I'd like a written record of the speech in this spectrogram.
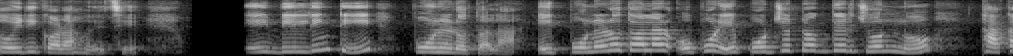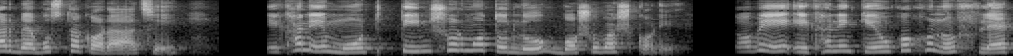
তৈরি করা হয়েছে। এই বিল্ডিংটি পনেরো তলা। এই পনেরো তলার ওপরে পর্যটকদের জন্য থাকার ব্যবস্থা করা আছে। এখানে মোট তিনশোর মতো লোক বসবাস করে। তবে এখানে কেউ কখনো ফ্ল্যাট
